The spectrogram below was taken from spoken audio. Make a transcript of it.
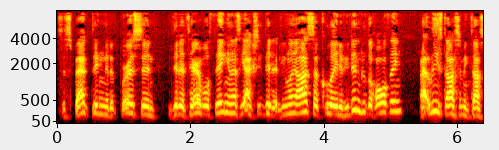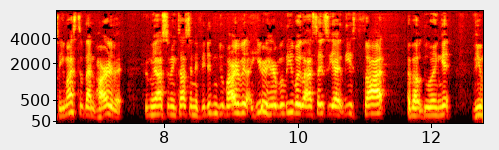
suspecting that a person did a terrible thing unless he actually did it. If you didn't do the whole thing, at least asa miktasa. You must have done part of it. And if you didn't do part of it, here, here, believe I at least thought about doing it. Here,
